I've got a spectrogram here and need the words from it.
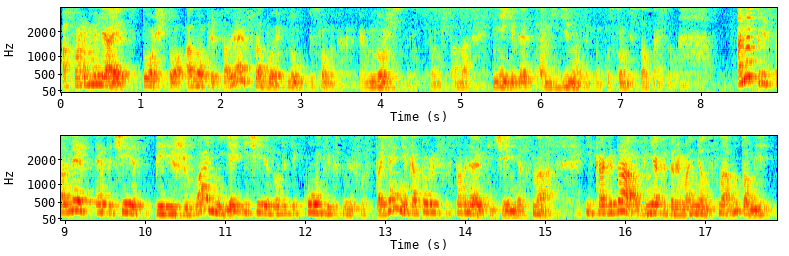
оформляет то, что оно представляет собой, ну, безусловно, как такая множественность, потому что она не является таким единым таким куском бессознательного, она представляет это через переживания и через вот эти комплексные состояния, которые составляют течение сна. И когда в некоторый момент сна, ну там есть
